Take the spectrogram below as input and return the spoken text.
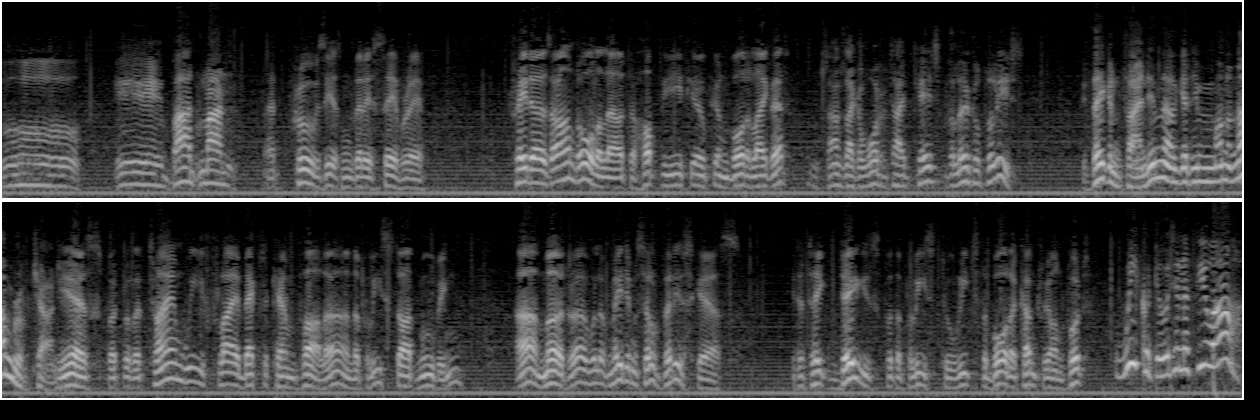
Oh, he bad man. That proves he isn't very savory. Traders aren't all allowed to hop the Ethiopian border like that. Sounds like a watertight case for the local police. If they can find him, they'll get him on a number of charges. Yes, but by the time we fly back to Kampala and the police start moving, our murderer will have made himself very scarce. It'd take days for the police to reach the border country on foot. We could do it in a few hours.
